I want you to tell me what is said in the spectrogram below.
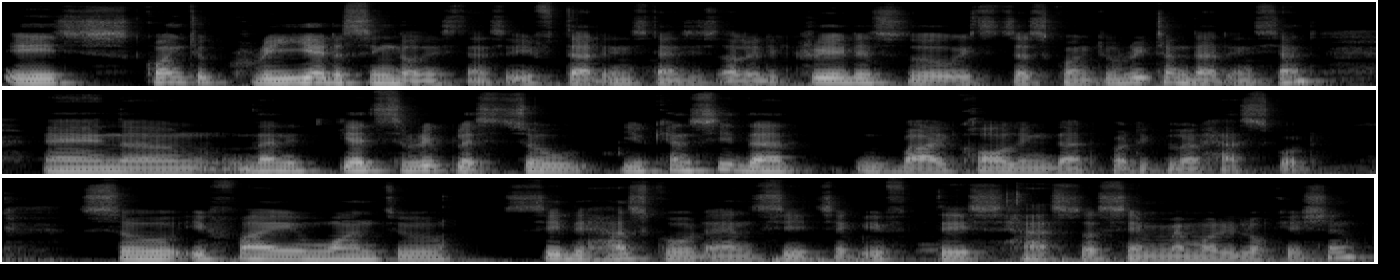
is going to create a single instance. If that instance is already created so it's just going to return that instance and um, then it gets replaced. So you can see that by calling that particular hash code. So if i want to see the hash code and see check if this has the same memory location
